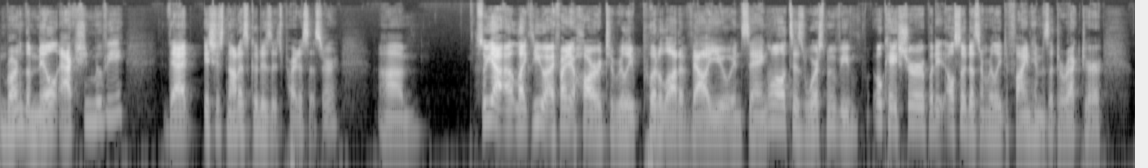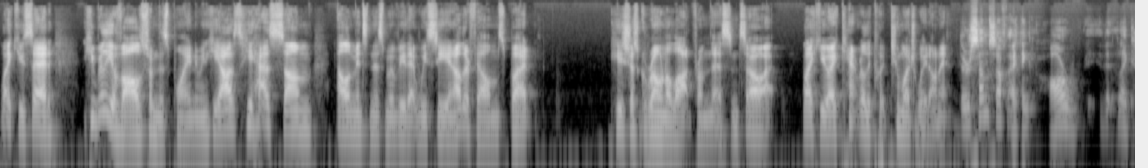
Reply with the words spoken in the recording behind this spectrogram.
run of the mill action movie that it's just not as good as its predecessor. Um, so yeah, uh, like you, I find it hard to really put a lot of value in saying, well, it's his worst movie. Okay, sure, but it also doesn't really define him as a director. Like you said, he really evolves from this point. I mean, he has he has some elements in this movie that we see in other films, but he's just grown a lot from this. And so, like you, I can't really put too much weight on it. there's some stuff I think are like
